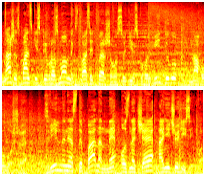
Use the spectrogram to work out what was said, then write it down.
Наш іспанський співрозмовник з 21-го суддівського відділу наголошує: звільнення Степана не означає анічогісінько.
